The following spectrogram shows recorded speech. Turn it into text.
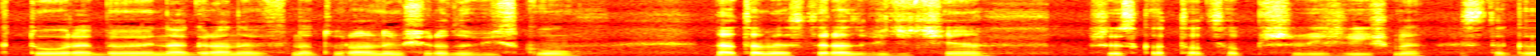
które były nagrane w naturalnym środowisku. Natomiast teraz widzicie wszystko to, co przywieźliśmy z tego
